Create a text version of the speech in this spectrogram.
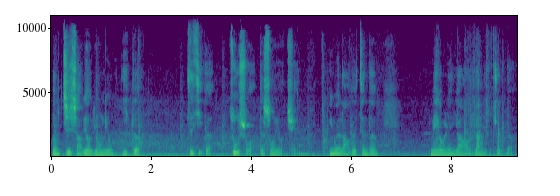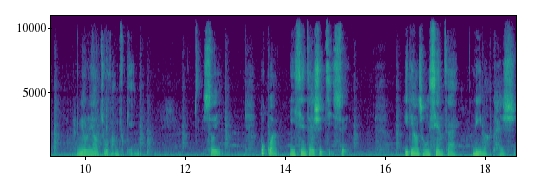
都至少要拥有一个自己的住所的所有权。因为老了真的没有人要让你住的，没有人要租房子给你，所以。不管你现在是几岁，一定要从现在立马开始，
